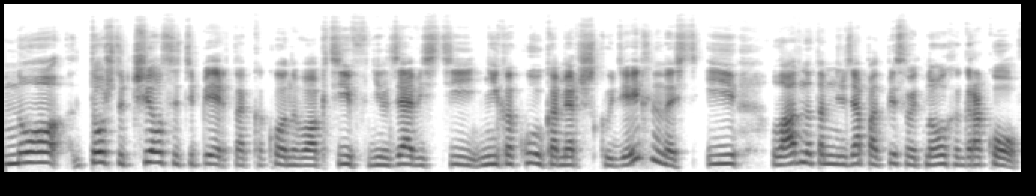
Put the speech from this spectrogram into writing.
Но то, что Челси теперь, так как он его актив, нельзя вести никакую коммерческую деятельность, и ладно, там нельзя подписывать новых игроков,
